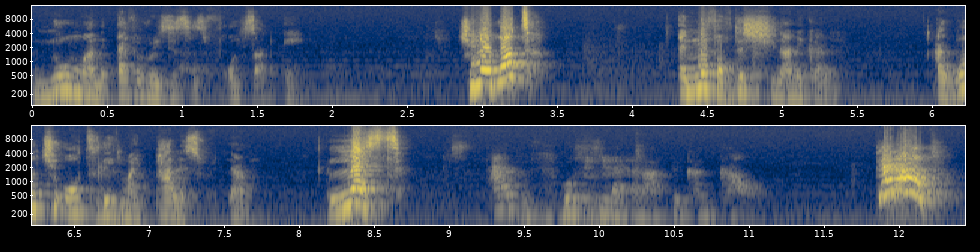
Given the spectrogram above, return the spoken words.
No man ever raises his voice at me. Do you know what? Enough of this shenanigan. I want you all to leave my palace right now. Lest I will dispose you like an African cow. Get out!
